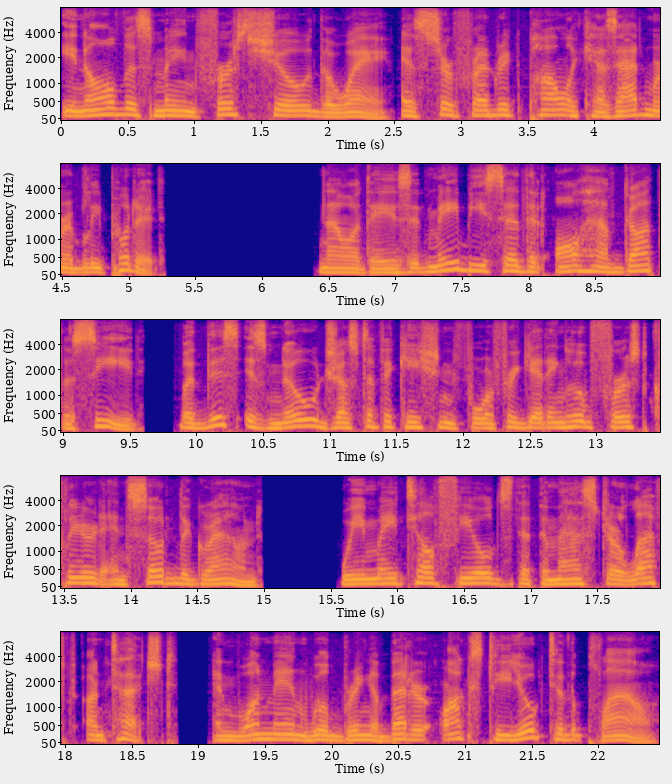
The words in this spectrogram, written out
In all this Maine first showed the way, as Sir Frederick Pollock has admirably put it. Nowadays it may be said that all have got the seed, but this is no justification for forgetting who first cleared and sowed the ground. We may tell fields that the master left untouched, and one man will bring a better ox to yoke to the plough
